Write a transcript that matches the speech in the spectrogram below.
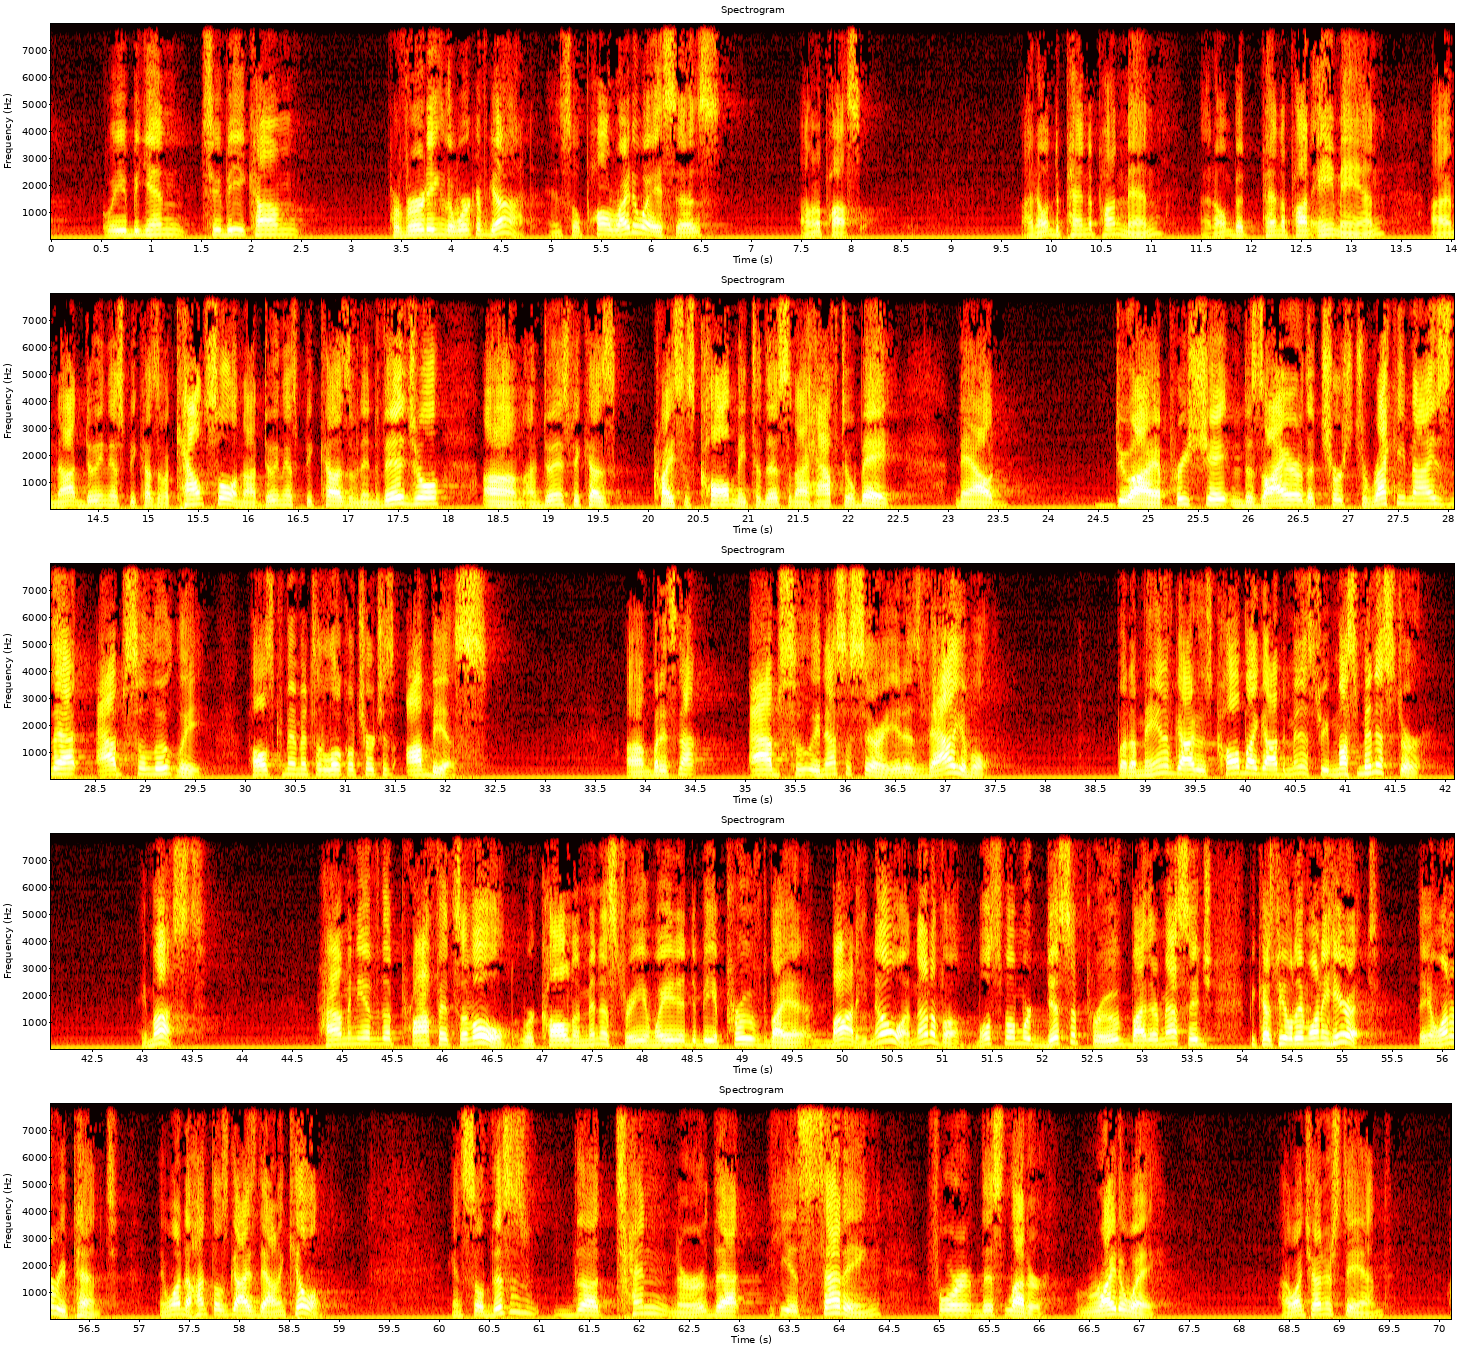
we begin to become perverting the work of God. And so Paul right away says, I'm an apostle. I don't depend upon men. I don't depend upon a man. I'm not doing this because of a council. I'm not doing this because of an individual. Um, I'm doing this because Christ has called me to this and I have to obey. Now, do I appreciate and desire the church to recognize that? Absolutely. Paul's commitment to the local church is obvious, um, but it's not absolutely necessary. It is valuable. But a man of God who's called by God to ministry must minister. He must. How many of the prophets of old were called in ministry and waited to be approved by a body? No one, none of them. Most of them were disapproved by their message because people didn't want to hear it. They didn't want to repent. They wanted to hunt those guys down and kill them. And so this is the tenor that he is setting for this letter right away. I want you to understand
